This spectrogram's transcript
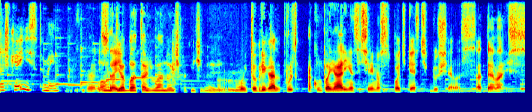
Acho que é isso também. É Bom isso aí. dia, boa tarde, boa noite pra quem estiver vendo. Muito obrigado por acompanharem e assistirem nosso podcast Bruxelas. Até mais.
